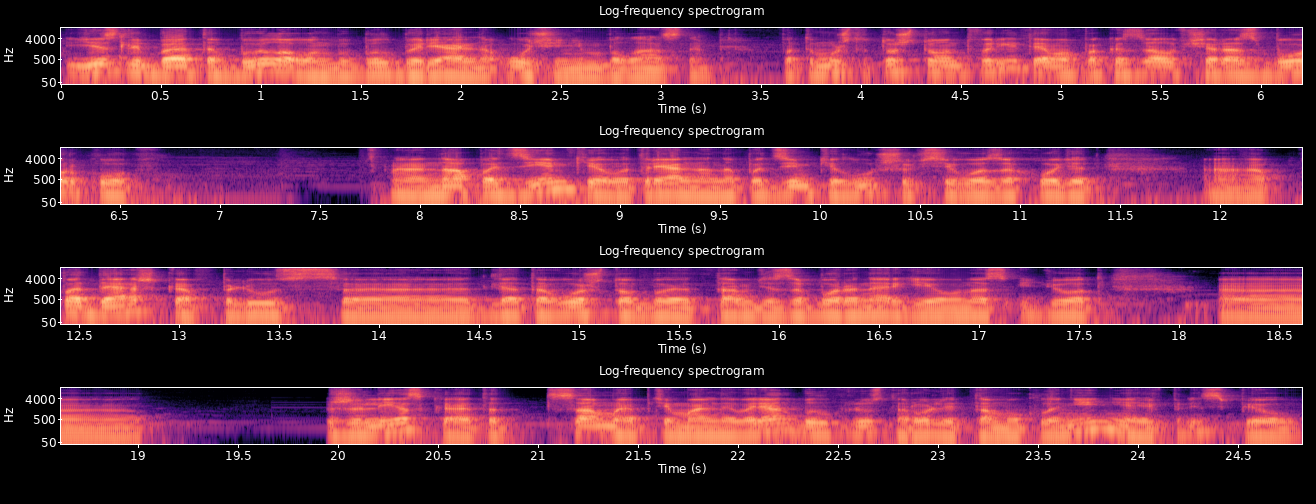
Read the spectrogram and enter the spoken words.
если бы это было, он бы был бы реально очень имбалансным. Потому что то, что он творит, я вам показал вчера сборку а, на подземке, вот реально на подземке лучше всего заходит а, ПДшка, плюс э, для того, чтобы там, где забор энергии у нас идет железка, это самый оптимальный вариант был, плюс на роли там уклонения, и в принципе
